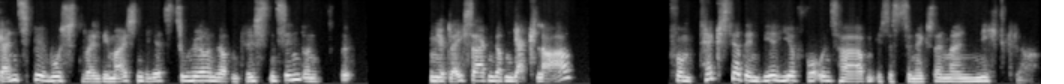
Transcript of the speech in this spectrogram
ganz bewusst, weil die meisten, die jetzt zuhören werden, Christen sind und äh, mir gleich sagen werden, ja klar, vom Text her, den wir hier vor uns haben, ist es zunächst einmal nicht klar.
